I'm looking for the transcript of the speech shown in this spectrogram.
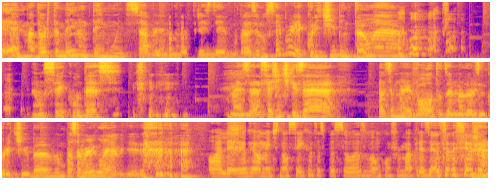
é, animador também não tem muito, sabe? Animador 3D no Brasil. Não sei porquê. Curitiba, então, é. Não sei o que acontece. Mas é, se a gente quiser fazer uma revolta dos animadores em Curitiba, vamos passar vergonha. Porque... Olha, eu realmente não sei quantas pessoas vão confirmar a presença nesse evento.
